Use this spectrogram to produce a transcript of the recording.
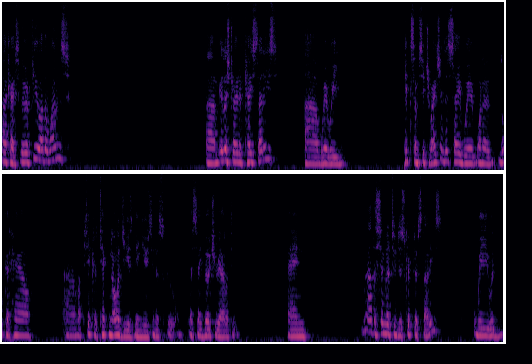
Okay, so there are a few other ones. Um, illustrative case studies uh, where we pick some situations. Let's say we want to look at how um, a particular technology is being used in a school. Let's say virtual reality. And rather similar to descriptive studies, we would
